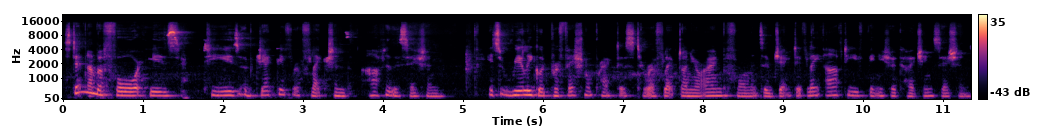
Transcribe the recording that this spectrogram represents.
Step number four is to use objective reflections after the session. It's really good professional practice to reflect on your own performance objectively after you finish a coaching session.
